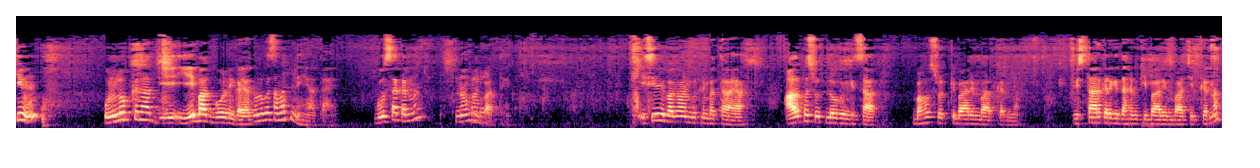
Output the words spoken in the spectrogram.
क्यों? उन लोग के साथ ये, ये बात बोलने गया तो उन लोग को समझ में नहीं आता है। गुस्सा करना नॉर्मल बात है। इसीलिए भगवान बुद्ध ने बताया अल्प श्रुत लोगों के साथ बहुत श्रुत के बारे में बात करना विस्तार करके धर्म के बारे में बातचीत करना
